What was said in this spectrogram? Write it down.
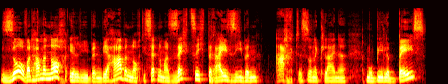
So, was haben wir noch, ihr Lieben? Wir haben noch die Set Nummer 60378. Das ist so eine kleine mobile Base,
